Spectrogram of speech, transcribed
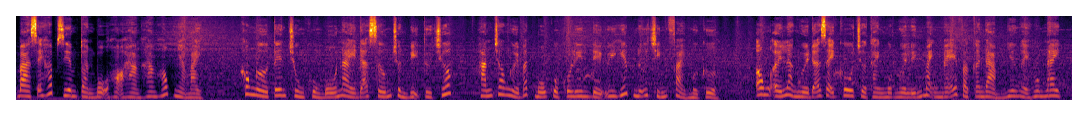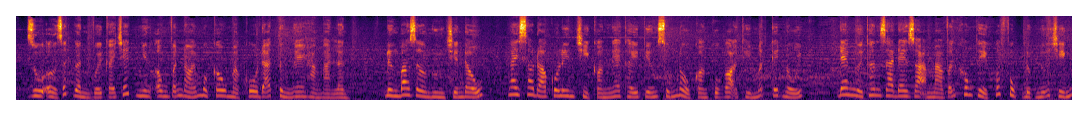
bà sẽ hấp diêm toàn bộ họ hàng hang hốc nhà mày. Không ngờ tên trùng khủng bố này đã sớm chuẩn bị từ trước, hắn cho người bắt bố của Colin để uy hiếp nữ chính phải mở cửa. Ông ấy là người đã dạy cô trở thành một người lính mạnh mẽ và can đảm như ngày hôm nay, dù ở rất gần với cái chết nhưng ông vẫn nói một câu mà cô đã từng nghe hàng ngàn lần. Đừng bao giờ ngừng chiến đấu. Ngay sau đó Colin chỉ còn nghe thấy tiếng súng nổ còn cuộc gọi thì mất kết nối. Đem người thân ra đe dọa mà vẫn không thể khuất phục được nữ chính,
